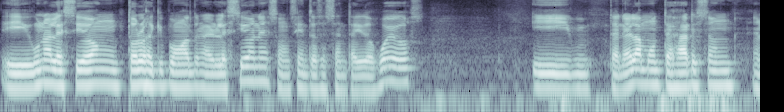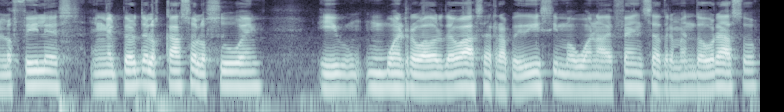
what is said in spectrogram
Y una lesión, todos los equipos van a tener lesiones, son 162 juegos. Y tener a Monte Harrison en los files, en el peor de los casos lo suben. Y un, buen robador de base, rapidísimo, buena defensa, tremendo brazo.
